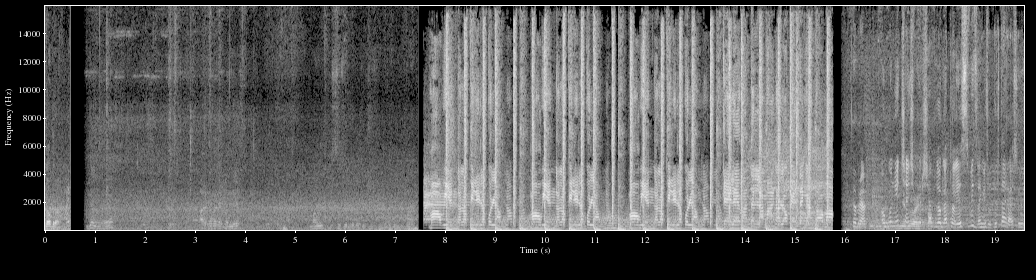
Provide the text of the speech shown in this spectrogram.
Dobra. Ale zobacz jak on jest. Malutki w stosunku do tych wszystkich budynków. Moviendo los kilos y los culaos. Moviendo los kilos y los culaos. Moviendo los kilos y los culaos. Que levanten la mano los que tengan como. Dobra, ogólnie część pierwsza vloga to jest zwiedzanie złotych tarasów.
